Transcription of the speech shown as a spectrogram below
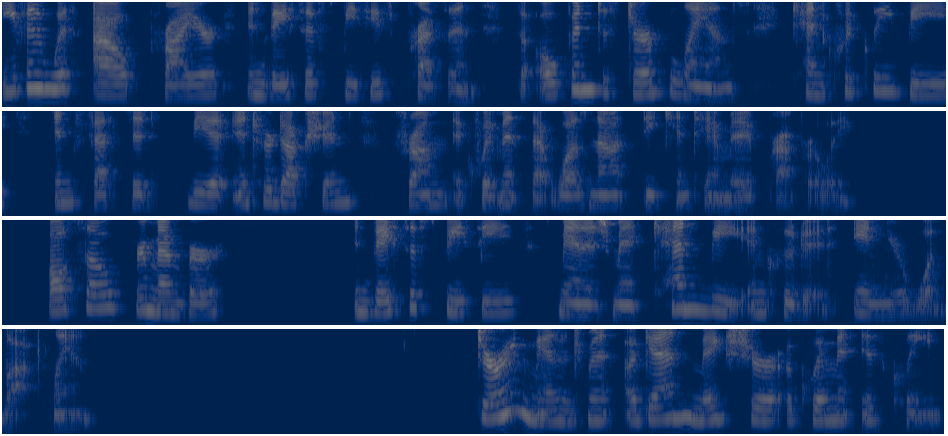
Even without prior invasive species present, the open disturbed lands can quickly be infested via introduction from equipment that was not decontaminated properly. Also, remember, invasive species management can be included in your woodlot plan. During management, again, make sure equipment is clean.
